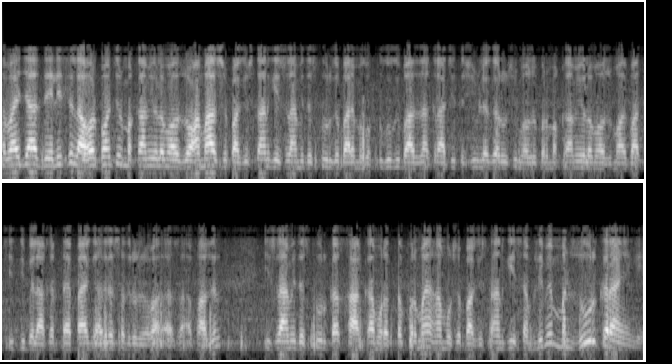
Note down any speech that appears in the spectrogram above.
ہوائی جہاز دہلی سے لاہور پہنچے اور مقامی علماء زعماء سے پاکستان کے اسلامی دستور کے بارے میں گفتگو کی، بعد نا کراچی تشریف لے گئے اور اسی موضوع پر مقامی علماء بات چیت کی، بلاخر طے پایا کہ حضرت صدر فاضل اسلامی دستور کا خاکہ مرتب فرمائے، ہم اسے پاکستان کی اسمبلی میں منظور کرائیں گے۔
